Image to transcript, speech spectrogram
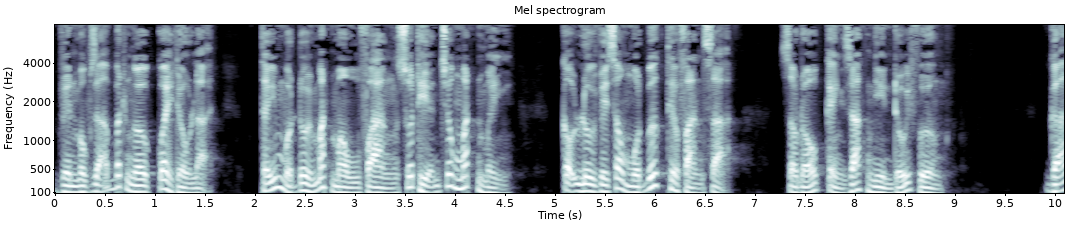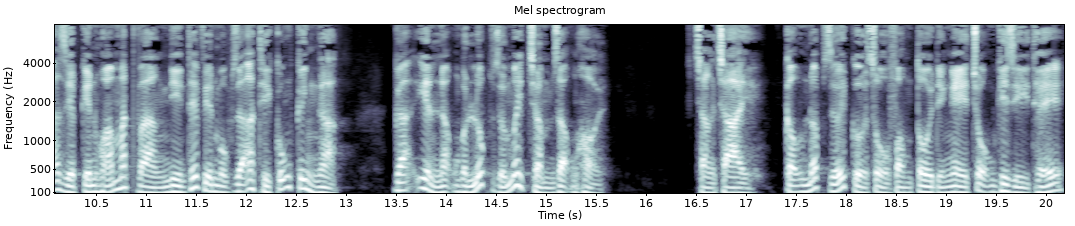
Viên mục giã bất ngờ quay đầu lại, thấy một đôi mắt màu vàng xuất hiện trước mắt mình. Cậu lùi về sau một bước theo phản xạ, sau đó cảnh giác nhìn đối phương. Gã Diệp Kiến Hóa mắt vàng nhìn thấy viên mục giã thì cũng kinh ngạc. Gã yên lặng một lúc rồi mới trầm giọng hỏi. Chàng trai, cậu nấp dưới cửa sổ phòng tôi để nghe trộm cái gì thế?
